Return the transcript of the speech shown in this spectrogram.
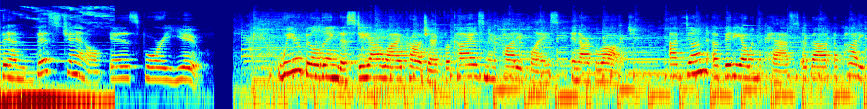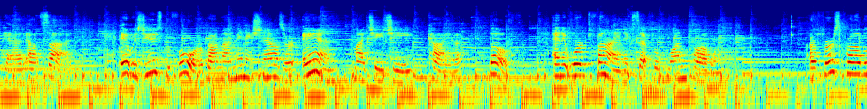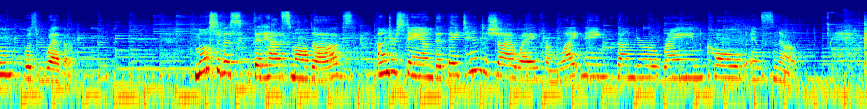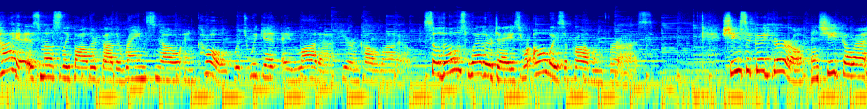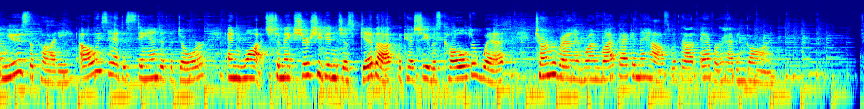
Then this channel is for you. We're building this DIY project for Kyiah's new potty place in our garage. I've done a video in the past about a potty pad outside. It was used before by my mini schnauzer and my Chi Chi, Kyiah, both. And it worked fine except for one problem. Our first problem was weather. Most of us that have small dogs understand that they tend to shy away from lightning, thunder, rain, cold, and snow. Kyiah is mostly bothered by the rain, snow, and cold, which we get a lot of here in Colorado. So those weather days were always a problem for us. She's a good girl and she'd go out and use the potty. I always had to stand at the door and watch to make sure she didn't just give up because she was cold or wet turn around and run right back in the house without ever having gone.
